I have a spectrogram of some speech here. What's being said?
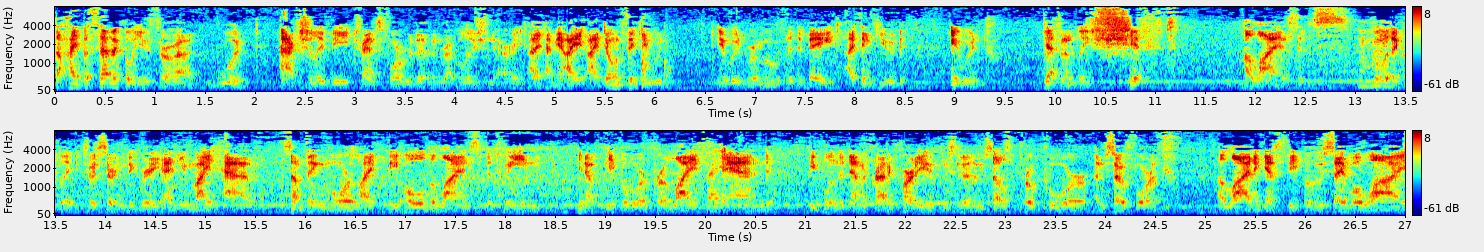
the hypothetical you throw out would actually be transformative and revolutionary. I, I mean, I, I don't think it would it would remove the debate. I think you'd it would definitely shift alliances mm-hmm. politically to a certain degree, and you might have something more like the old alliance between you know people who are pro-life Right. and people in the Democratic Party who consider themselves pro-poor and so forth. Allied against people who say, well, why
